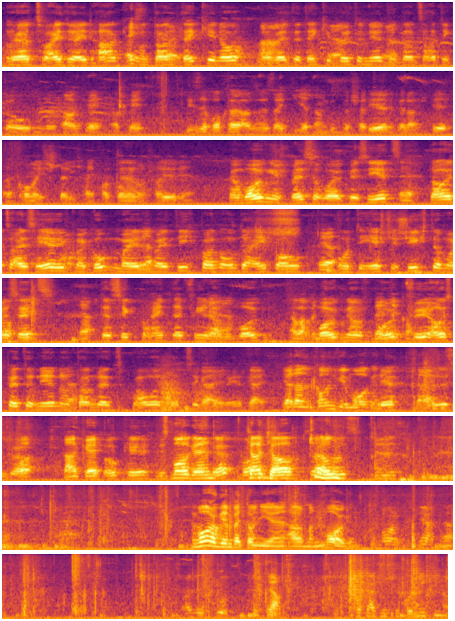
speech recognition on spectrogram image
Ja, zwei, drei Tage Echt? und dann. Decke noch, Ah. dann wird die Decke Ja, betoniert ja. und dann Satika oben noch. Okay, okay. Diese Woche also seid ihr dann gut beschäftigt Ja, der ja. Dann komme ich, stelle ich einfach Bock Ja, wahrscheinlich. Ja, morgen ist besser, weil bis jetzt, Ja. da jetzt als Herwig mein Kumpel mein, Ja. mein Dichtband unter Einbau Ja. und die erste Schicht einmal Okay. setzt, Ja. da sieht man heute nicht viel, aber morgen, Aber morgen, noch, Wände morgen viel ausbetonieren und dann wird es gemauert, dann sieht man Geil, geil. Ja, dann kommen wir morgen. Ja, Geil, alles super. klar. Danke. Okay. Bis morgen. Ja, ciao, morgen. ciao. Servus. Morgen betonieren, Alman, morgen. Morgen, ja. Alles gut. Ja. Pokaż jeszcze koniki na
